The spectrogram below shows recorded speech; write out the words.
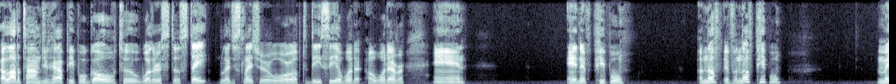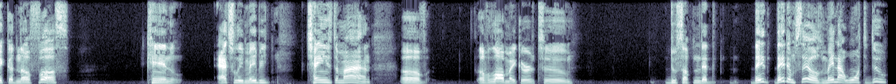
a lot of times you have people go to whether it's the state legislature or up to DC or what or whatever, and and if people enough if enough people make enough fuss can actually maybe change the mind of of a lawmaker to do something that they they themselves may not want to do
